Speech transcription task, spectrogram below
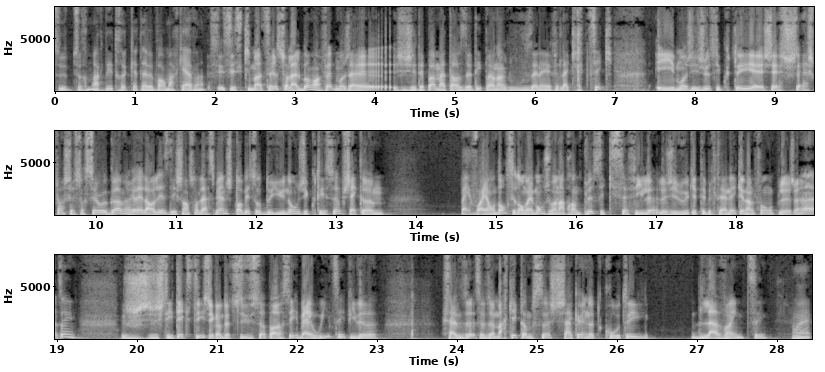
tu, tu remarques des trucs que tu n'avais pas remarqué avant. c'est c'est ce qui m'a attiré sur l'album en fait moi j'étais pas à ma tasse de thé pendant que vous en avez fait la critique et moi j'ai juste écouté euh, je, je- je pense que sur Zero Gum je regardais leur liste des chansons de la semaine je suis tombé sur Do You Know j'ai écouté ça puis j'étais comme ben voyons donc c'est donc ben bon je vais en apprendre plus c'est qui cette fille là j'ai vu qu'elle était britannique et dans le fond puis là ah, je je t'ai texté j'étais comme t'as-tu vu ça passer? Ben oui tu sais puis là ça nous, a, ça a marqué comme ça chacun notre côté de l'avant tu sais. Ouais,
